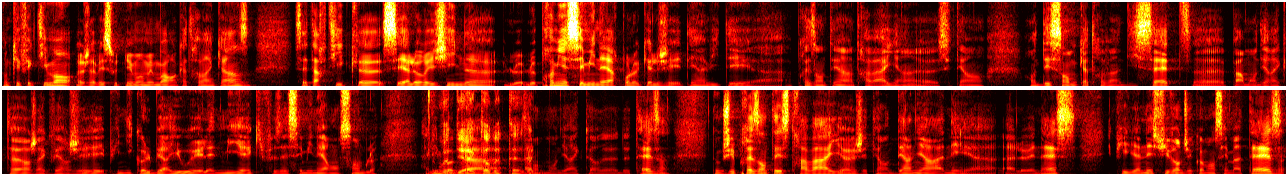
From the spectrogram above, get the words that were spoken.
Donc effectivement, j'avais soutenu mon mémoire en 95. Cet article, c'est à l'origine le, le, premier séminaire pour lequel j'ai été invité à présenter un travail. Hein. C'était en, en décembre 97 euh, par mon directeur Jacques Verger et puis Nicole Berriou et Hélène Millet qui faisaient séminaire ensemble à l'époque. Votre directeur de thèse. mon directeur de, thèse. Donc j'ai présenté ce travail, euh, j'étais en dernière année à, l'ENS. Et puis l'année suivante, j'ai commencé ma thèse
